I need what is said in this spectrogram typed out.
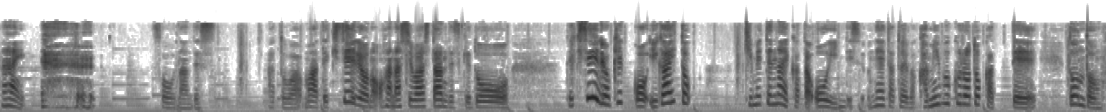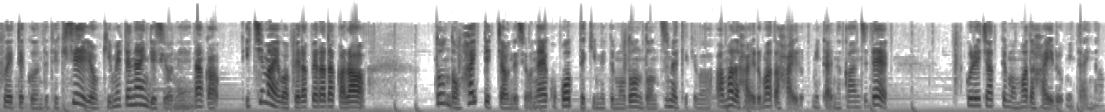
はい。そうなんです。あとは、まあ、適正量のお話はしたんですけど、適正量結構意外と決めてない方多いんですよね。例えば紙袋とかってどんどん増えてくんで適正量決めてないんですよね。なんか1枚はペラペラだからどんどん入ってっちゃうんですよね。ここって決めてもどんどん詰めていけば、あ、まだ入る、まだ入る、みたいな感じで、膨れちゃってもまだ入る、みたいな。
